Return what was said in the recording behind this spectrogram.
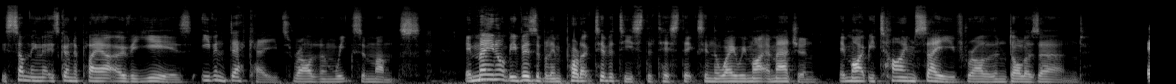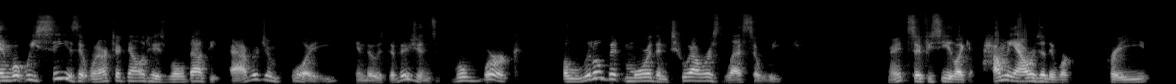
is something that is going to play out over years, even decades, rather than weeks and months. It may not be visible in productivity statistics in the way we might imagine. It might be time saved rather than dollars earned. And what we see is that when our technology is rolled out, the average employee in those divisions will work a little bit more than two hours less a week. Right. So if you see like how many hours do they work pre,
